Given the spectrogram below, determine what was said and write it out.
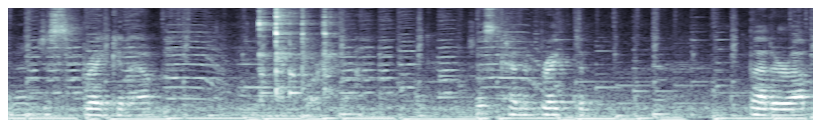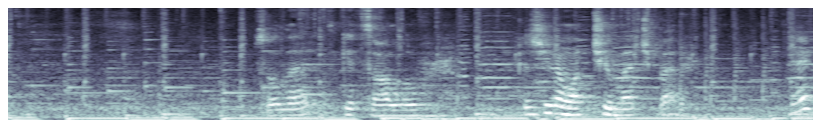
kind of just break it up. Just kind of break the butter up so that it gets all over because you don't want too much butter. Okay?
